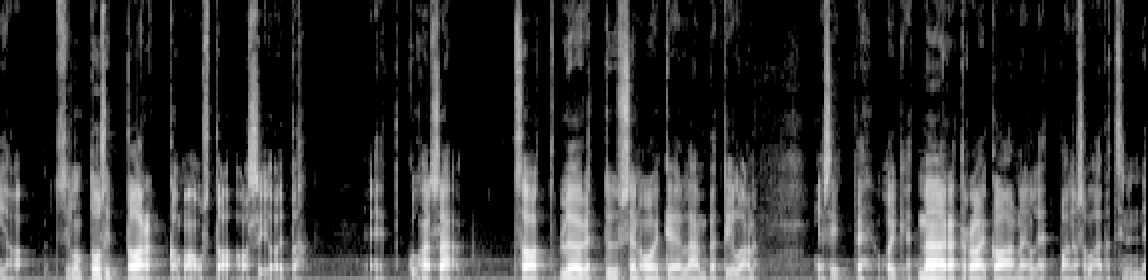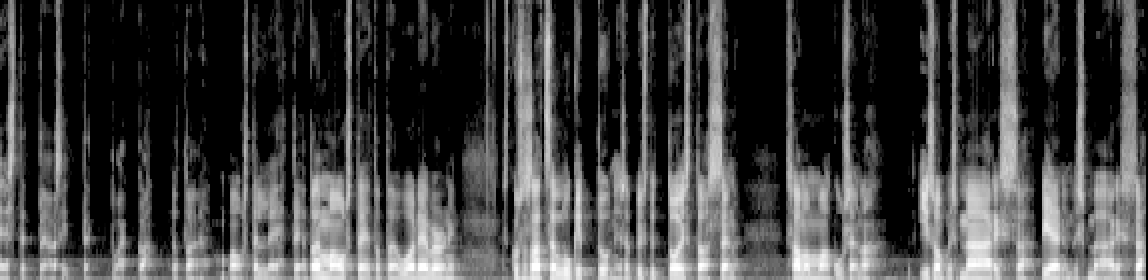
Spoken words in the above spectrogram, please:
ja sillä on tosi tarkka maustaa asioita. Et kunhan sä saat löydettyä sen oikean lämpötilan, ja sitten oikeat määrät raika-aineelle, että paljon sä laitat sinne nestettä ja sitten vaikka jotain maustelehteä tai mausteita tai whatever, niin sitten kun sä saat sen lukittua, niin sä pystyt toistamaan sen saman makusena isommissa määrissä, pienemmissä määrissä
